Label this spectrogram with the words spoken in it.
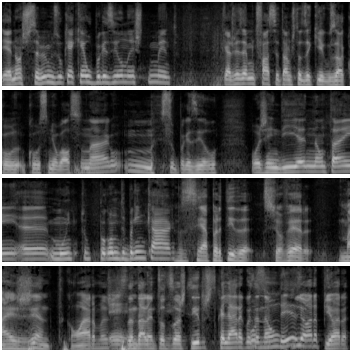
É nós sabemos o que é que é o Brasil neste momento. Porque às vezes é muito fácil estarmos todos aqui a gozar com, com o Sr. Bolsonaro, mas o Brasil hoje em dia não tem eh, muito por onde brincar. Mas assim, à partida, se houver mais gente com armas, É. se andarem todos aos tiros, se calhar a coisa não certeza. melhora, piora.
